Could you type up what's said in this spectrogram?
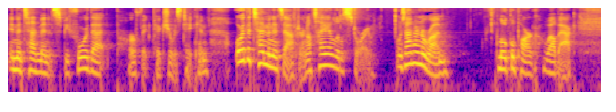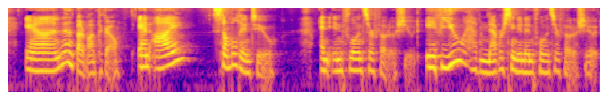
in the 10 minutes before that perfect picture was taken or the 10 minutes after. And I'll tell you a little story. I was out on a run, local park, a while back, and eh, about a month ago. And I stumbled into an influencer photo shoot. If you have never seen an influencer photo shoot,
